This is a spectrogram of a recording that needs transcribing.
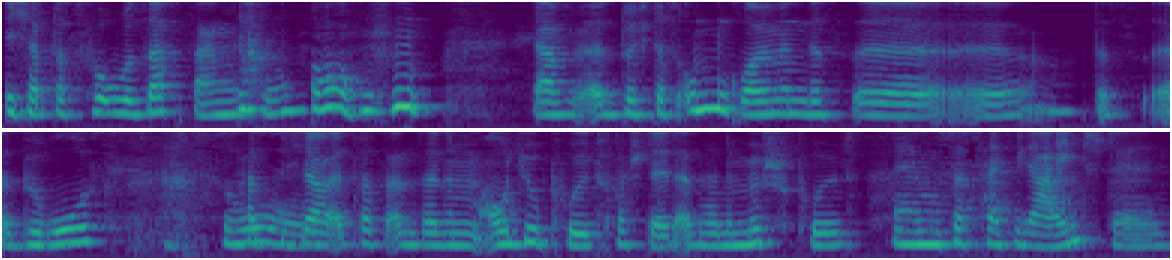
Ich habe das verursacht, sagen wir so. Oh, Ja, durch das Umräumen des, äh, äh, des äh, Büros so. hat sich ja etwas an seinem Audiopult verstellt, an seinem Mischpult. Er muss das halt wieder einstellen.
